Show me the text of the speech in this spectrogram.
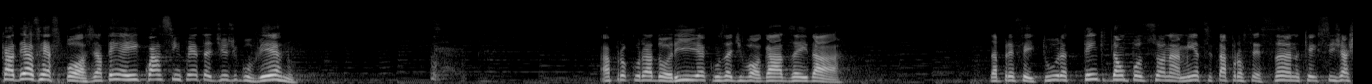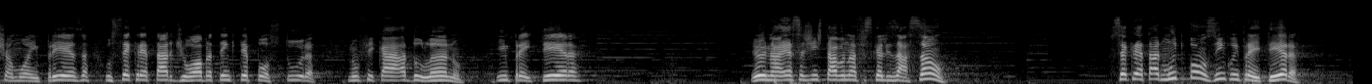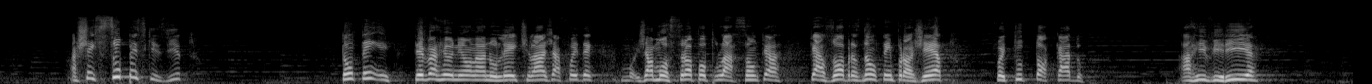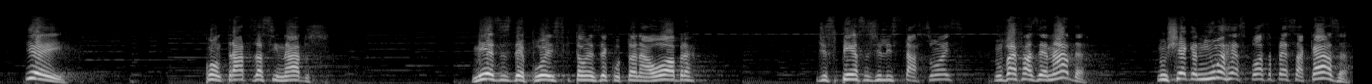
Cadê as respostas? Já tem aí quase 50 dias de governo. A procuradoria, com os advogados aí da, da prefeitura, tem que dar um posicionamento se está processando, que se já chamou a empresa. O secretário de obra tem que ter postura, não ficar adulando empreiteira. Eu e na essa a gente estava na fiscalização. Secretário muito bonzinho com empreiteira. Achei super esquisito. Então tem, teve uma reunião lá no Leite, lá já foi de, já mostrou à população que, a, que as obras não têm projeto, foi tudo tocado a riveria. E aí? Contratos assinados meses depois que estão executando a obra, dispensas de licitações, não vai fazer nada? Não chega nenhuma resposta para essa casa?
